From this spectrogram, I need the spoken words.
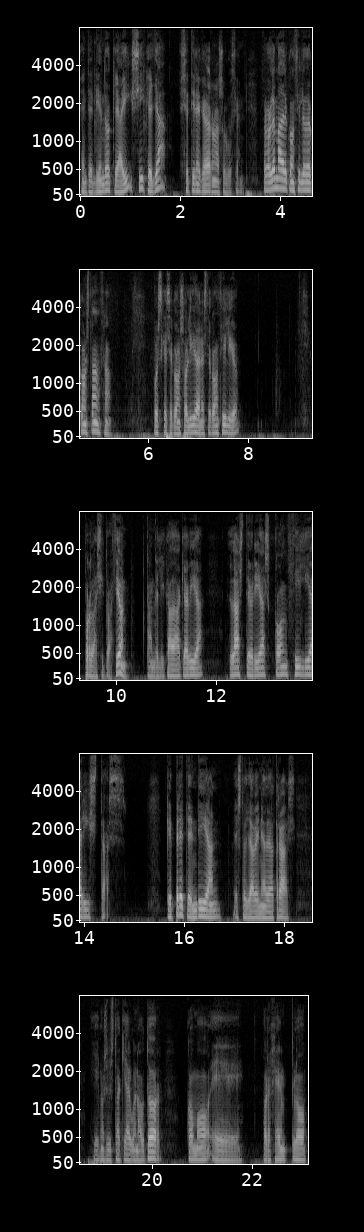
Entendiendo que ahí sí que ya se tiene que dar una solución. ¿Problema del concilio de Constanza? Pues que se consolida en este concilio, por la situación tan delicada que había, las teorías conciliaristas, que pretendían, esto ya venía de atrás, y hemos visto aquí algún autor, como eh, por ejemplo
